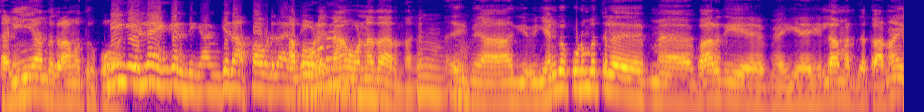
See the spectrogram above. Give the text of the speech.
தனியா அந்த கிராமத்துக்கு போவேன் நீங்க எல்லாம் எங்க இருந்தீங்க? அங்கேதான் அப்பாவோட தான் அப்போ இருந்தீங்க. நான் ஒன்றா தான் இருந்தாங்க இப்ப, அஹ், எங்க குடும்பத்துல பாரதி இல்லாம இருந்த காரணம்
